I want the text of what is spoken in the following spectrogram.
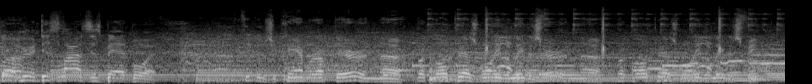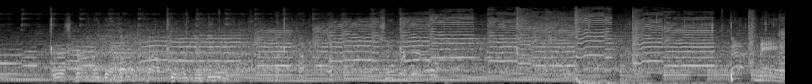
Go Uh, here and dislodge this bad boy. I think there's a camera up there, and uh, Brook Lopez won't even leave his there, and uh, Brook Lopez won't even leave his feet. There's Herman the helicopter when you need him. Superhero. Batman.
